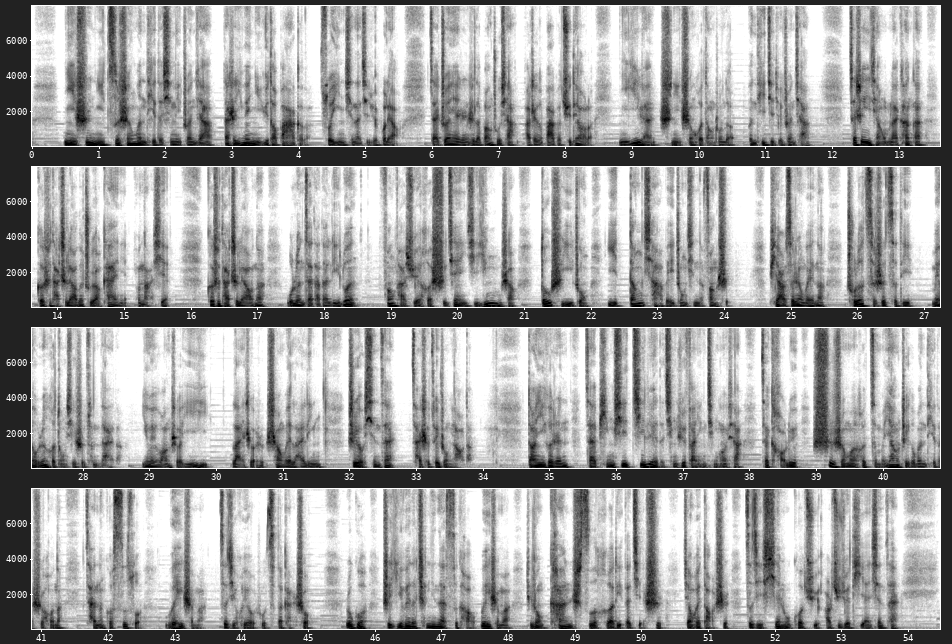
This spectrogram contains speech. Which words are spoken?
你是你自身问题的心理专家，但是因为你遇到 bug 了，所以你现在解决不了。在专业人士的帮助下，把这个 bug 去掉了，你依然是你生活当中的问题解决专家。在这一讲，我们来看看格式塔治疗的主要概念有哪些。格式塔治疗呢，无论在它的理论、方法学和实践以及应用上，都是一种以当下为中心的方式。皮尔斯认为呢，除了此时此地，没有任何东西是存在的，因为亡者已矣。来者尚未来临，只有现在才是最重要的。当一个人在平息激烈的情绪反应情况下，在考虑是什么和怎么样这个问题的时候呢，才能够思索为什么自己会有如此的感受。如果只一味地沉浸在思考为什么这种看似合理的解释，将会导致自己陷入过去而拒绝体验现在。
